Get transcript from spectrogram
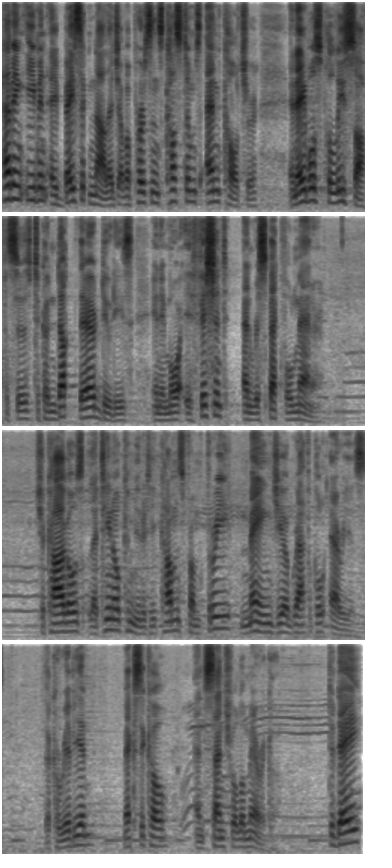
Having even a basic knowledge of a person's customs and culture enables police officers to conduct their duties in a more efficient and respectful manner. Chicago's Latino community comes from three main geographical areas, the Caribbean, Mexico, and Central America. Today,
